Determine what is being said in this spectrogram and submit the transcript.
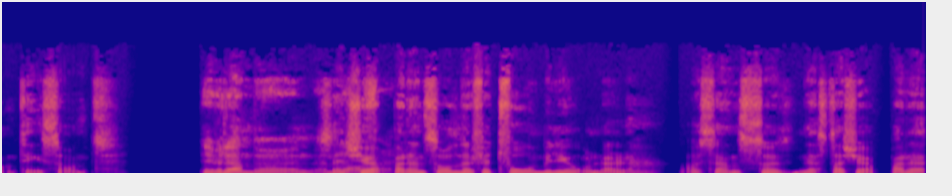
Någonting sånt. Det är väl ändå en, en Sen köparen sålde för två miljoner och sen så nästa köpare,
